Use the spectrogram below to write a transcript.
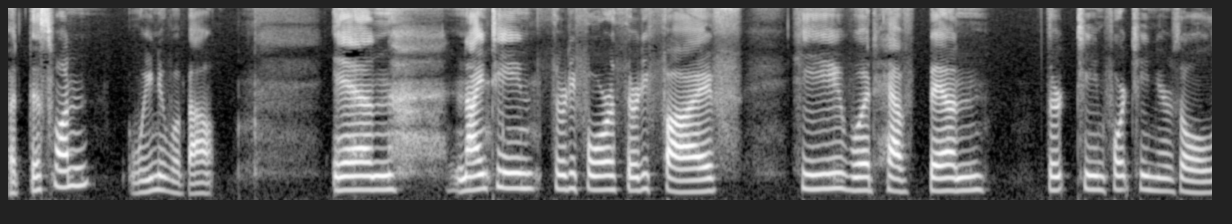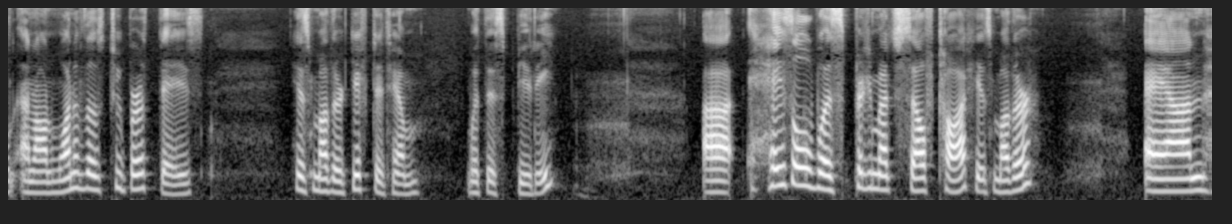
but this one we knew about. In 1934 35, he would have been 13, 14 years old, and on one of those two birthdays, his mother gifted him with this beauty. Uh, Hazel was pretty much self taught, his mother, and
